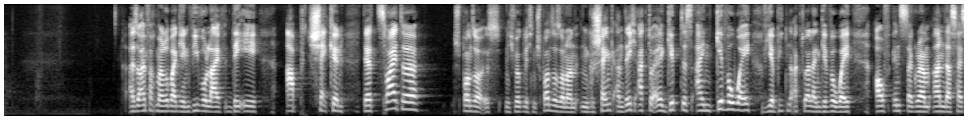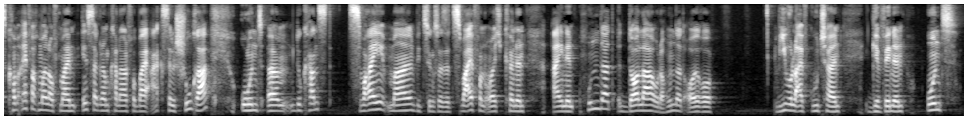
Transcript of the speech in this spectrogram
Also einfach mal rübergehen, vivolive.de abchecken. Der zweite Sponsor ist nicht wirklich ein Sponsor, sondern ein Geschenk an dich. Aktuell gibt es ein Giveaway. Wir bieten aktuell ein Giveaway auf Instagram an. Das heißt, komm einfach mal auf meinem Instagram-Kanal vorbei, Axel Schura, und ähm, du kannst zweimal, beziehungsweise zwei von euch können einen 100 Dollar oder 100 Euro Vivo Live Gutschein gewinnen und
